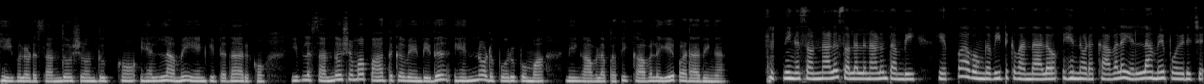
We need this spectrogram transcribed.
இவளோட சந்தோஷம் துக்கம் எல்லாமே என்கிட்ட தான் இருக்கும். இவளை சந்தோஷமா பார்த்துக்க வேண்டியது என்னோட பொறுப்புமா. நீங்க அவளை பத்தி கவலையே படாதீங்க. நீங்க சொன்னாலும் சொல்லலைனாலும் தம்பி எப்போ அவ உங்க வீட்டுக்கு வந்தாலும் என்னோட கவலை எல்லாமே போயிடுச்சு.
